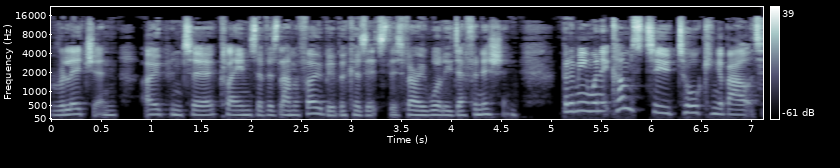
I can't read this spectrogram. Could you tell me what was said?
religion open to claims of Islamophobia because it's this very woolly definition. But I mean, when it comes to talking about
